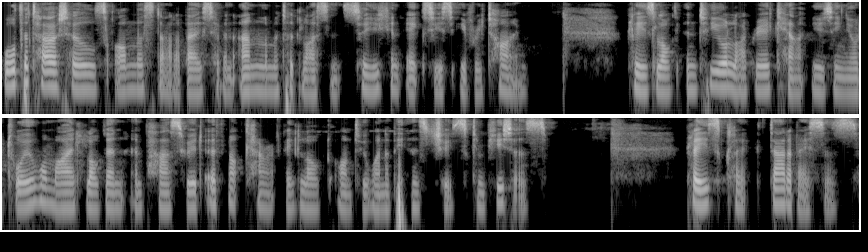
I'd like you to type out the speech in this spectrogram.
All the titles on this database have an unlimited license so you can access every time. Please log into your library account using your Toi Ohomai login and password if not currently logged onto one of the Institute's computers. Please click Databases.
